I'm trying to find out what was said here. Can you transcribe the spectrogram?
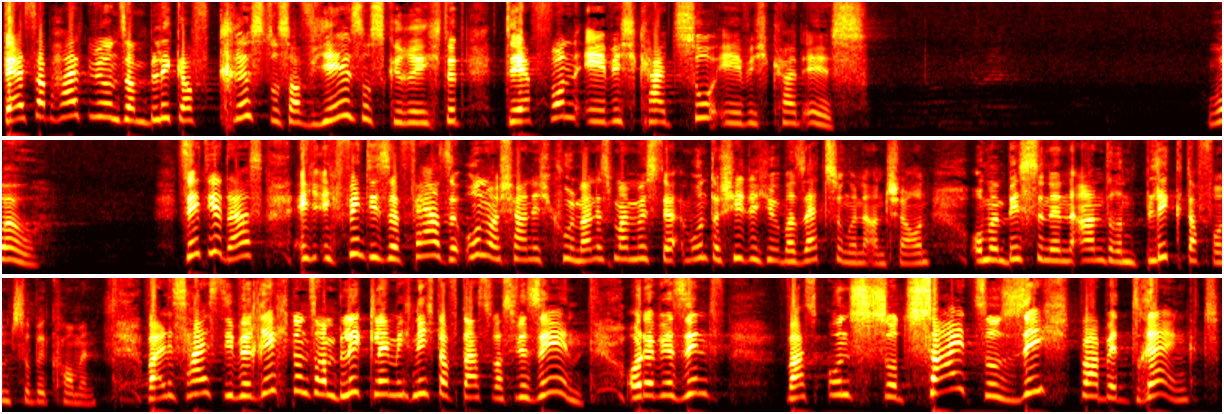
Deshalb halten wir unseren Blick auf Christus, auf Jesus gerichtet, der von Ewigkeit zu Ewigkeit ist. Wow. Seht ihr das? Ich, ich finde diese Verse unwahrscheinlich cool. Manchmal müsst ihr unterschiedliche Übersetzungen anschauen, um ein bisschen einen anderen Blick davon zu bekommen. Weil es heißt, wir richten unseren Blick nämlich nicht auf das, was wir sehen. Oder wir sind, was uns zurzeit so sichtbar bedrängt,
